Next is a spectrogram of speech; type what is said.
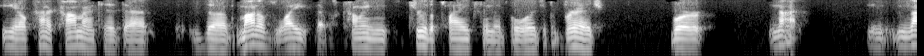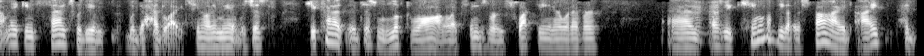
you know, kind of commented that the amount of light that was coming through the planks and the boards of the bridge were not not making sense with the with the headlights. You know what I mean? It was just she kind of it just looked wrong, like things were reflecting or whatever. And Mhm. as we came up the other side, I had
